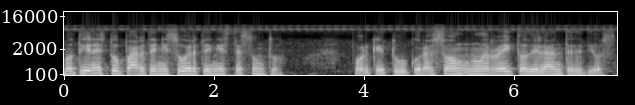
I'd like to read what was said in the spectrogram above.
No tienes tu parte ni suerte en este asunto, porque tu corazón no es recto delante de Dios.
